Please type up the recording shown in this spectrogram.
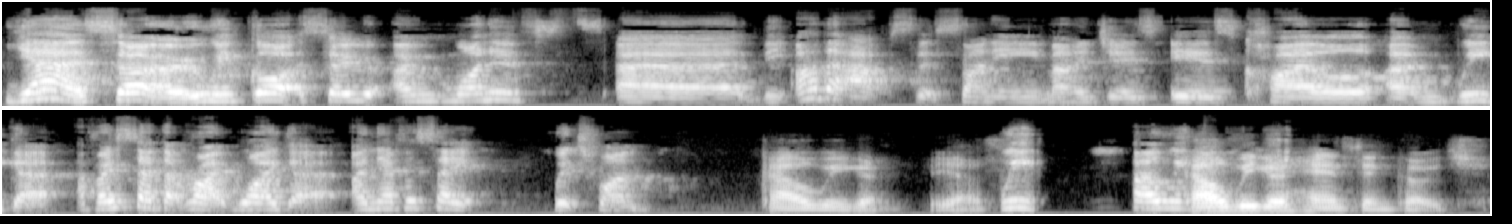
Yeah. So we've got so um one of uh, the other apps that Sunny manages is Kyle um, Wiegert. Have I said that right? Weiger. I never say which one. Kyle Wiegert. Yes. We. Kyle Wiegert. Kyle Wiegert handstand coach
